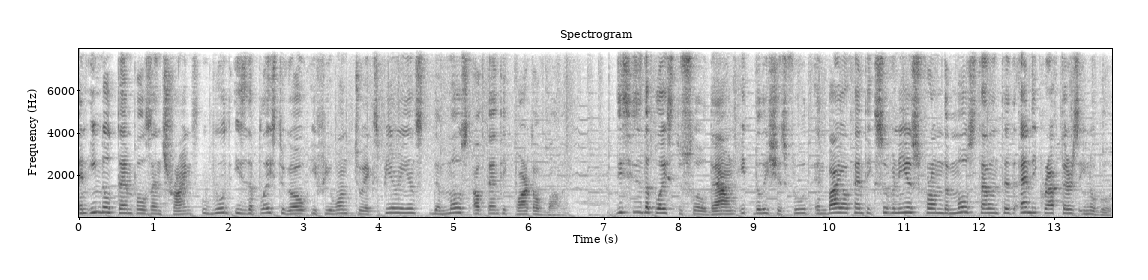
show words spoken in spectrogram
and Indo temples and shrines, Ubud is the place to go if you want to experience the most authentic part of Bali. This is the place to slow down, eat delicious food, and buy authentic souvenirs from the most talented handicrafters in Ubud.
